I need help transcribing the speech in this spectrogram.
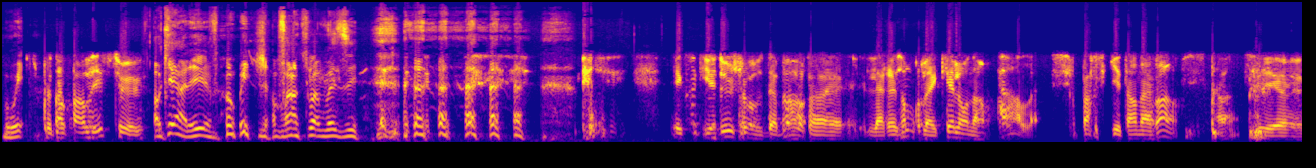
Oui. Je peux t'en parler si tu veux. OK, allez. Oui, Jean-François, vas-y. Écoute, il y a deux choses. D'abord, euh, la raison pour laquelle on en parle, c'est parce qu'il est en avance. Hein. C'est euh,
